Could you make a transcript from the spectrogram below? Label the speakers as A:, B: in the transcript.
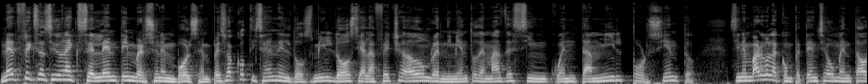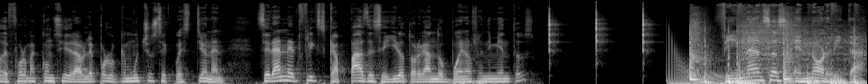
A: Netflix ha sido una excelente inversión en bolsa. Empezó a cotizar en el 2002 y a la fecha ha dado un rendimiento de más de 50.000%. Sin embargo, la competencia ha aumentado de forma considerable por lo que muchos se cuestionan, ¿será Netflix capaz de seguir otorgando buenos rendimientos?
B: Finanzas en órbita.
